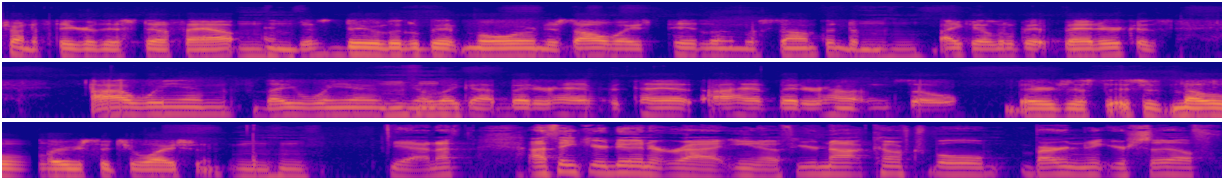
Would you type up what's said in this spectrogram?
trying to figure this stuff out Mhm. and just do a little bit more and just always piddling with something to Mhm. make it a little bit better. Because I win, they win. You know, Mhm. they got better habitat, I have better hunting, so there's just it's just no lose situation. hmm Yeah, and I I think you're doing it right. You know, if you're not comfortable burning it yourself,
